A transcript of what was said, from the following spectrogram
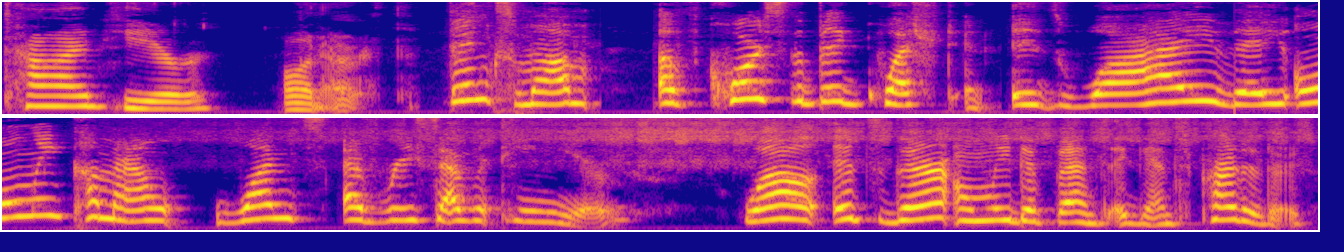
time here on Earth. Thanks, Mom. Of course, the big question is why they only come out once every 17 years. Well, it's their only defense against predators.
